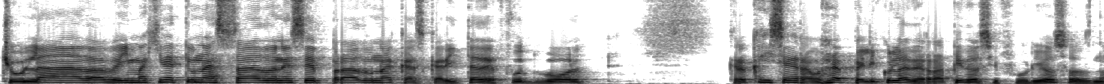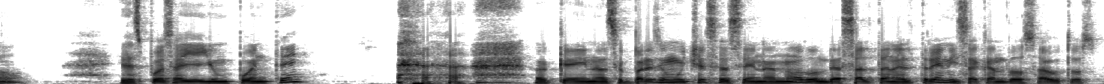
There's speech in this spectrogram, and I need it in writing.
chulada, ve, imagínate un asado en ese prado, una cascarita de fútbol. Creo que ahí se grabó una película de Rápidos y Furiosos, ¿no? Y después ahí hay un puente ok, no, se parece mucho a esa escena, ¿no? Donde asaltan el tren y sacan dos autos.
